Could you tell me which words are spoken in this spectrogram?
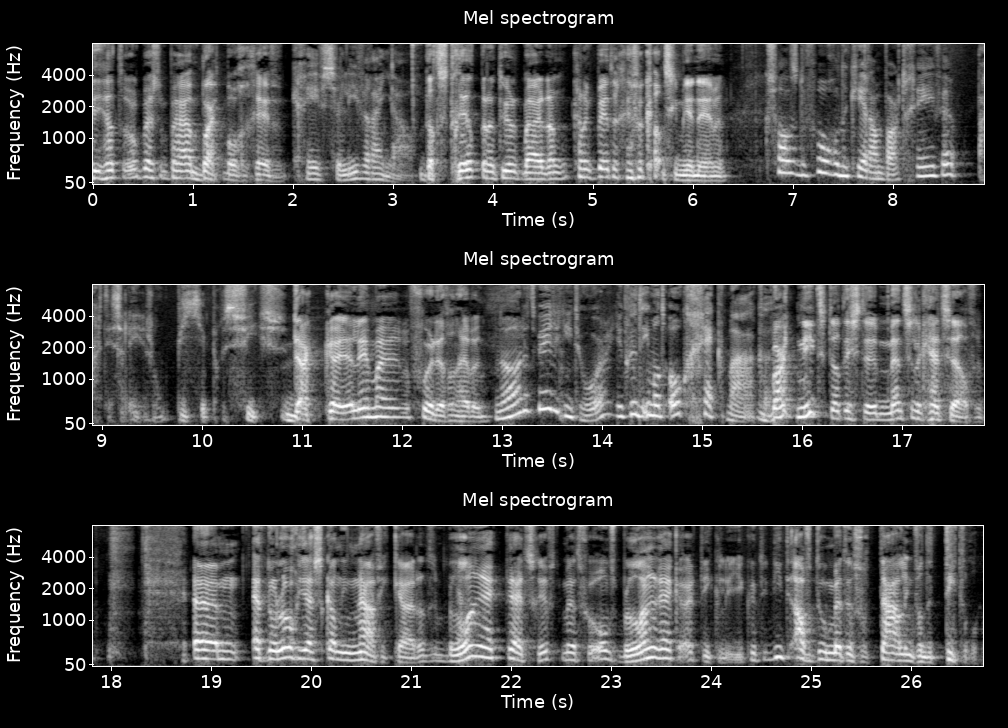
Je had er ook best een paar aan Bart mogen geven. Ik geef ze liever aan jou. Dat streelt me natuurlijk, maar dan kan ik beter geen vakantie meer nemen. Ik zal ze de volgende keer aan Bart geven. Bart is alleen zo'n pietje precies. Daar kan je alleen maar voordeel van hebben. Nou, dat weet ik niet hoor. Je kunt iemand ook gek maken. Bart niet, dat is de menselijkheid zelf. Ehm, Ethnologia Scandinavica, dat is een belangrijk tijdschrift... met voor ons belangrijke artikelen. Je kunt het niet afdoen met een vertaling van de titel.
